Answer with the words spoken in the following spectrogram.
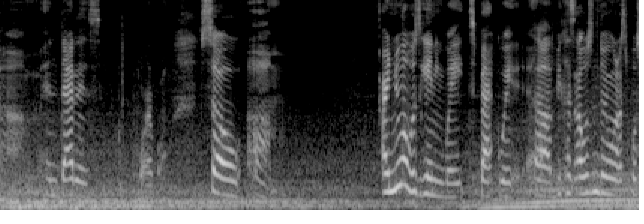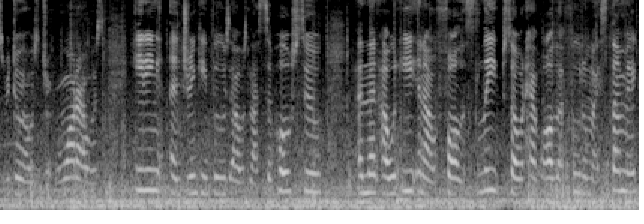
um, and that is horrible so um, I knew I was gaining weight, back weight, uh, because I wasn't doing what I was supposed to be doing. I was drinking water, I was eating and drinking foods I was not supposed to. And then I would eat and I would fall asleep. So I would have all that food in my stomach.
